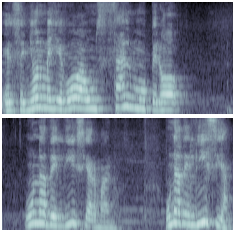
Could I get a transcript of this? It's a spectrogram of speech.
el Señor me llevó a un salmo, pero una delicia, hermano. Una delicia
